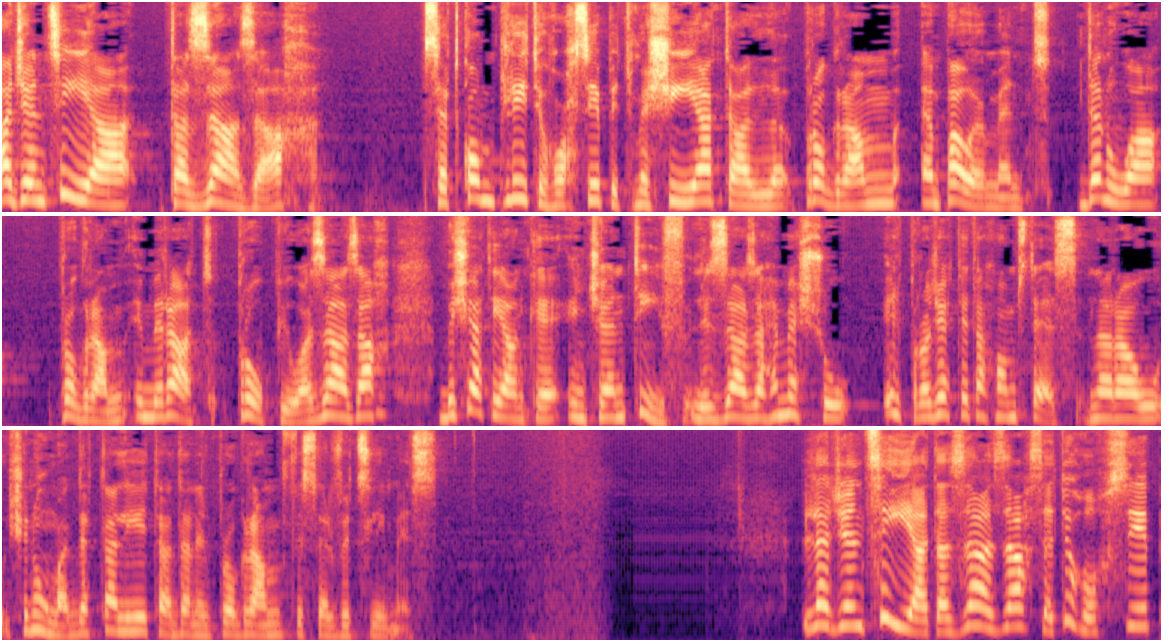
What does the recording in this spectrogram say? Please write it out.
Aġenzija taż-Żgħażagħ se tkompli tieħu ħsieb it-tmexxija tal-programm Empowerment. Dan huwa programm immirat proprju għaż-żgħażagħ biex jagħti anke inċentiv liż-żgħażagħ imexxu l-proġetti tagħhom stess. Naraw x'inhuma d-dettalji ta' dan il-programm fis-servizz li jmiss. L-Aġenzija taż-Żgħażagħ se tieħu ħsieb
